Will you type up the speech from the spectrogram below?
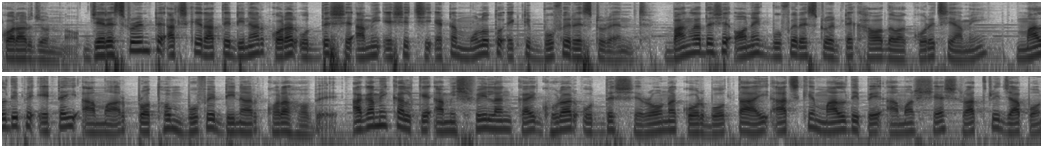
করার জন্য। যে রেস্টুরেন্টে আজকে রাতে ডিনার করার উদ্দেশ্যে আমি এসেছি, এটা মূলত একটি বুফে রেস্টুরেন্ট। বাংলাদেশে অনেক বুফে রেস্টুরেন্টে খাওয়া দাওয়া করেছি আমি। মালদ্বীপে এটাই আমার প্রথম বুফে ডিনার করা হবে। আগামীকালকে আমি শ্রীলঙ্কায় ঘোরার উদ্দেশ্যে রওনা করব, তাই আজকে মালদ্বীপে আমার শেষ রাত্রি যাপন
